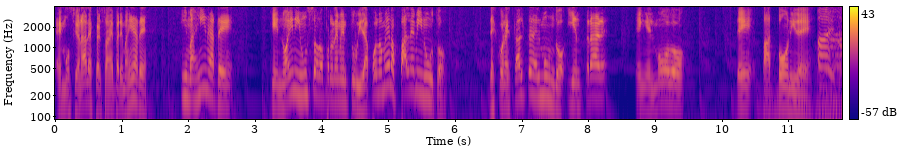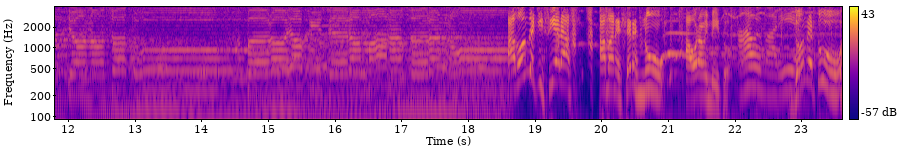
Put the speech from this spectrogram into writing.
emocionales, personales. Pero imagínate, imagínate que no hay ni un solo problema en tu vida. Por lo menos par de minutos. Desconectarte del mundo y entrar en el modo de Bad Bunny de... Ay, yo no sé tú, ¿A dónde quisieras amanecer nu ahora mismito? Ave María. ¿Dónde tú?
